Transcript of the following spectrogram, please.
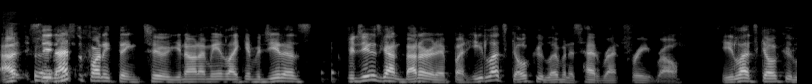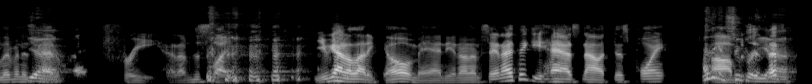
I, see that's the funny thing too. You know what I mean? Like in Vegeta's, Vegeta's gotten better at it, but he lets Goku live in his head rent free, bro. He lets Goku live in his Yeah. head rent free, and I'm just like, you gotta let it go, man. You know what I'm saying? I think he has now at this point. I think it's Um, super. Yeah, that's-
